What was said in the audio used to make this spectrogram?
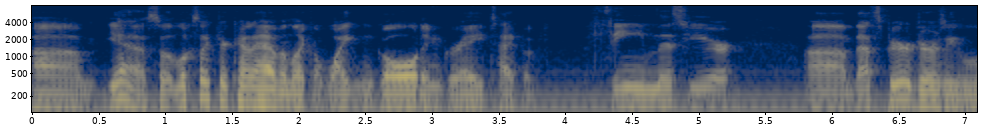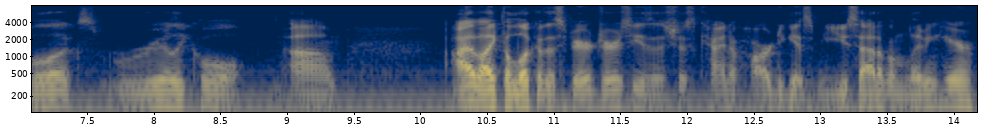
Um, yeah, so it looks like they're kind of having like a white and gold and gray type of theme this year. Um, that spirit jersey looks really cool. Um, I like the look of the spirit jerseys. It's just kind of hard to get some use out of them living here,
